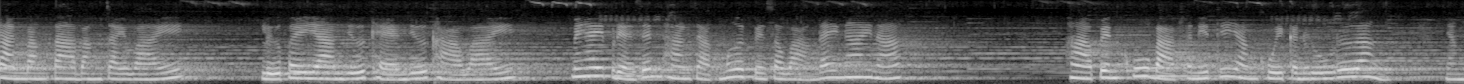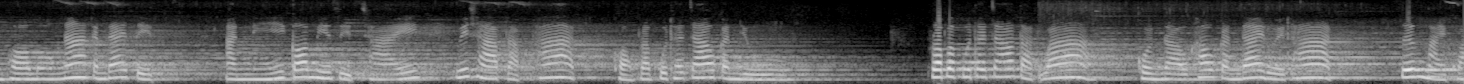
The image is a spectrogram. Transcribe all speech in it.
การบังตาบังใจไว้ หรือพยายามยื้อแขนยื้อขาไว้ ไม่ให้เปลี่ยนเส้นทางจากมืดเป็นสว่างได้ง่ายนะหากเป็นคู่บาปชนิดที่ยังคุยกันรู้เรื่อง ยังพอมองหน้ากันได้ติด อันนี้ก็มีสิทธิ์ใช้ วิชาปรับธาตุของพระพุทธเจ้ากันอยู่ เพราะพระพุทธเจ้าตรัสว่า คนเราเข้ากันได้โดยธาตุซึ่งหมายคว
